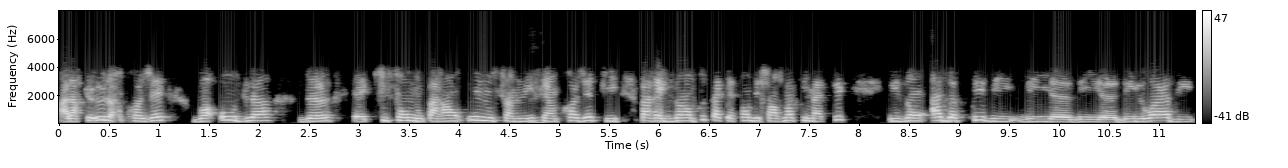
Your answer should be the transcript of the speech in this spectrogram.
alors que eux, leur projet va au-delà de euh, qui sont nos parents, où nous sommes nés. C'est un projet qui, par exemple, toute la question des changements climatiques, ils ont adopté des, des, euh, des, euh, des lois des,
